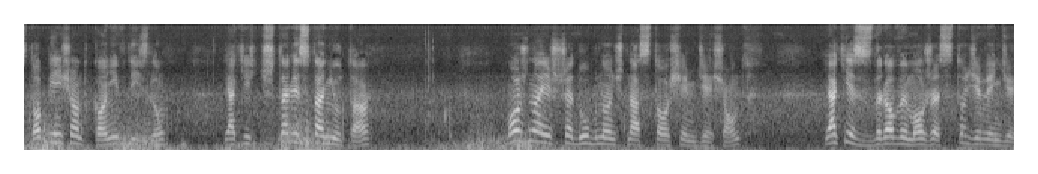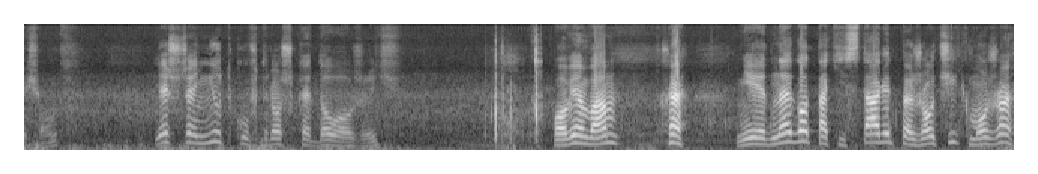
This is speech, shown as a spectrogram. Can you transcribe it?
150 koni w dieslu jakieś 400 newta można jeszcze dłubnąć na 180 jak jest zdrowy może 190 jeszcze niutków troszkę dołożyć. Powiem wam heh, Niejednego taki stary Peugeotik może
